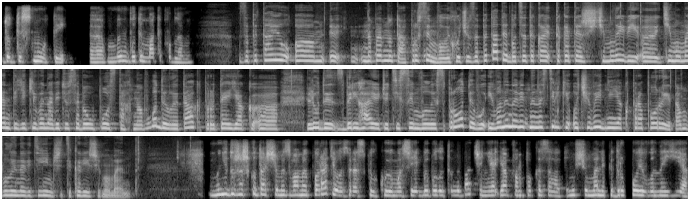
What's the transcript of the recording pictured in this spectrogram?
дотиснути, е, ми будемо мати проблеми. Запитаю, е, напевно, так, про символи хочу запитати, бо це така, таке теж щемливі е, ті моменти, які ви навіть у себе у постах наводили, так, про те, як е, люди зберігають оці символи спротиву, і вони навіть не настільки очевидні, як прапори. Там були навіть і інші цікавіші моменти. Мені дуже шкода, що ми з вами по радіо зараз спілкуємося. Якби було телебачення, я б вам показала, тому що в мене під рукою вони є.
